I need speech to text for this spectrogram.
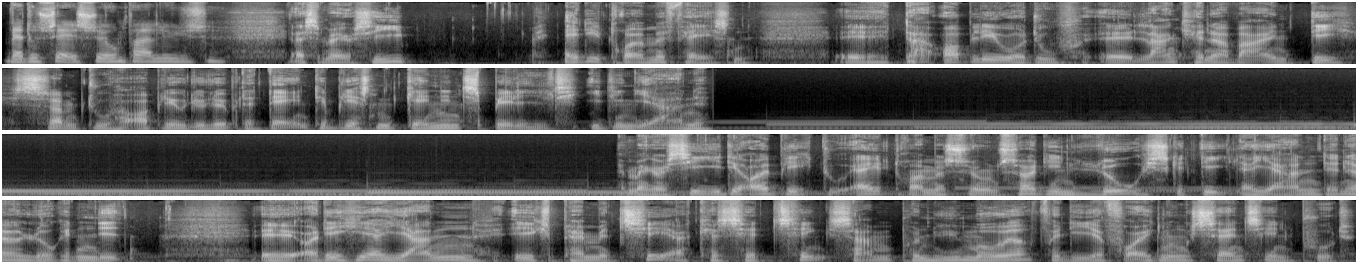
hvad du sagde i søvnparalyse? Altså man kan sige, at i drømmefasen, øh, der oplever du øh, langt hen ad vejen det, som du har oplevet i løbet af dagen. Det bliver sådan genindspillet i din hjerne. Man kan jo sige, at i det øjeblik, du er i drømmesøvn, så er din logiske del af hjernen, den er jo lukket ned. Øh, og det her, hjernen eksperimenterer, kan sætte ting sammen på nye måder, fordi jeg får ikke nogen sanseinput.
